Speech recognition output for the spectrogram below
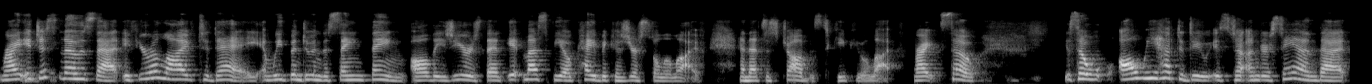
right? It just knows that if you're alive today and we've been doing the same thing all these years, then it must be okay because you're still alive, and that's its job is to keep you alive, right? So, so all we have to do is to understand that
